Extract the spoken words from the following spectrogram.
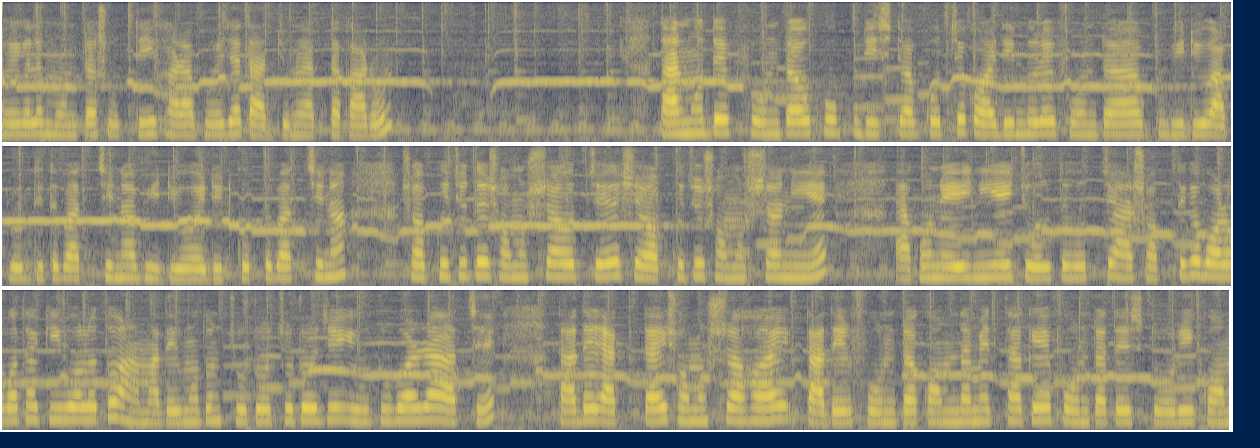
হয়ে গেলে মনটা সত্যিই খারাপ হয়ে যায়, তার জন্য একটা কারণ। তার মধ্যে ফোনটাও খুব ডিস্টার্ব করছে। কয়দিন ধরে ফোনটা ভিডিও আপলোড দিতে পারছি না ভিডিও এডিট করতে পারছি না। সব কিছুতে সমস্যা হচ্ছে সব কিছু সমস্যা নিয়ে এখন এই নিয়েই চলতে হচ্ছে। আর সব থেকে বড় কথা কি বলো তো আমাদের মতন ছোট ছোট যে ইউটিউবাররা আছে তাদের একটাই সমস্যা হয়, তাদের ফোনটা কম দামের থাকে, ফোনটাতে স্টোরি কম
